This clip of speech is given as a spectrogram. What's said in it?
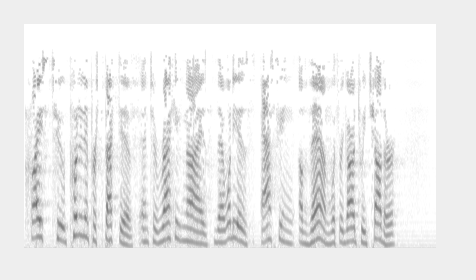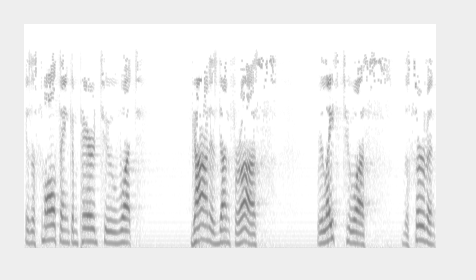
Christ to put it in perspective and to recognize that what he is asking of them with regard to each other is a small thing compared to what God has done for us, relates to us the servant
